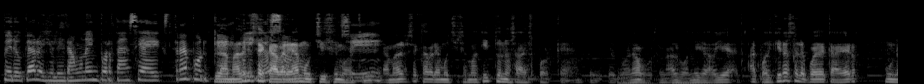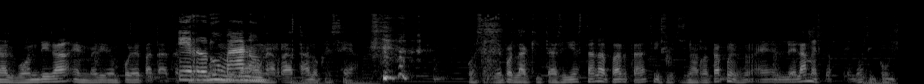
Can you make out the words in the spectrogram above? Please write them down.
pero claro, yo le da una importancia extra porque. La madre se cabrea muchísimo Sí. aquí. La madre se cabrea muchísimo aquí, tú no sabes por qué. Bueno, pues una albóndiga. Oye, a cualquiera se le puede caer una albóndiga en medio de un puré de patatas. Una Error albóndiga, humano. Una rata, lo que sea. Pues oye, pues la quitas y ya está, la apartas. Y si es una rata, pues eh, le lames los pelos y punto.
